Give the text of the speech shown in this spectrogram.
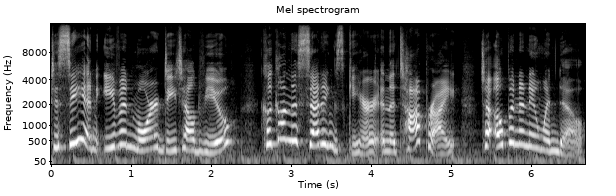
To see an even more detailed view, click on the settings gear in the top right to open a new window.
